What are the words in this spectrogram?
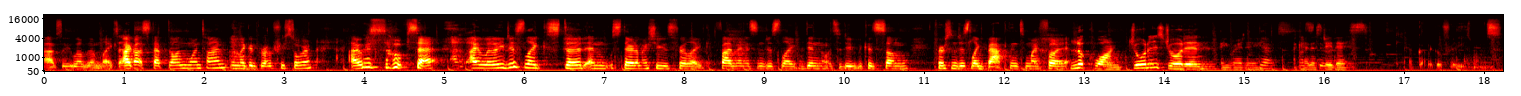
absolutely love them. Like Obsessed. I got stepped on one time in like a grocery store. I was so upset. I literally just like stood and stared at my shoes for like five minutes and just like didn't know what to do because some person just like backed into my foot. Look one, Jordan's Jordan. Are you ready? Yes, Okay, let's let's, do do, this. Okay, I've got to go for these ones.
